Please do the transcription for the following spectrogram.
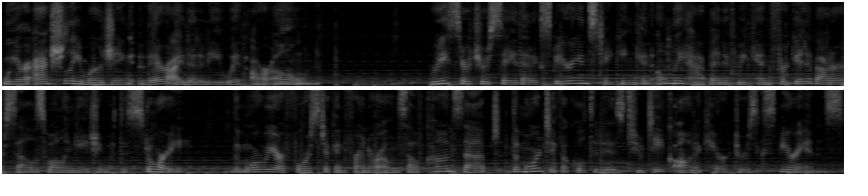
we are actually merging their identity with our own. Researchers say that experience taking can only happen if we can forget about ourselves while engaging with the story. The more we are forced to confront our own self concept, the more difficult it is to take on a character's experience.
